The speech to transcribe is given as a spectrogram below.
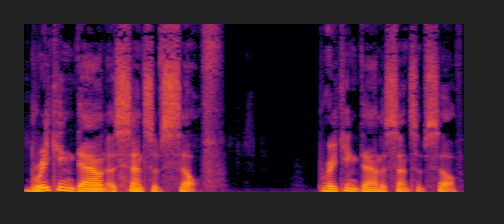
Breaking down a sense of self. Breaking down a sense of self.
